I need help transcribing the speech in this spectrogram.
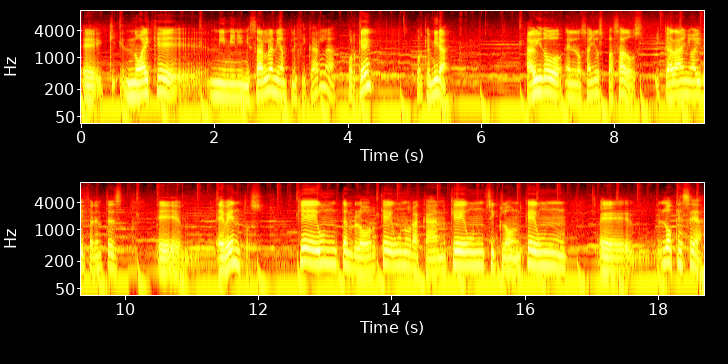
eh, no hay que ni minimizarla ni amplificarla. ¿Por qué? Porque mira, ha habido en los años pasados y cada año hay diferentes eh, eventos. Que un temblor, que un huracán, que un ciclón, que un... Eh, lo que sea.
